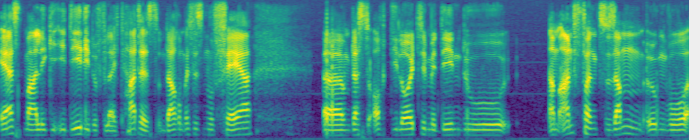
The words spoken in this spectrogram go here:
erstmalige Idee, die du vielleicht hattest. Und darum ist es nur fair, ähm, dass du auch die Leute, mit denen du am Anfang zusammen irgendwo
